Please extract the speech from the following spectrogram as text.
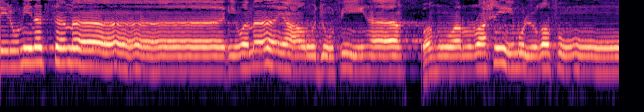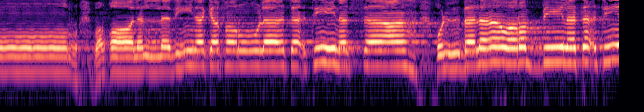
من السماء وما يعرج فيها وهو الرحيم الغفور. وقال الذين كفروا لا تأتينا الساعة. قل بلى وربي لتأتينكم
